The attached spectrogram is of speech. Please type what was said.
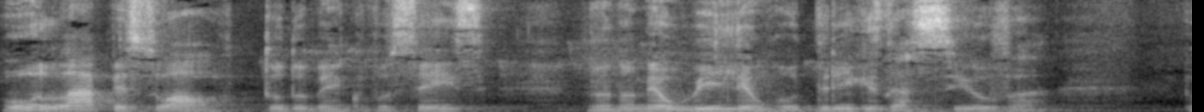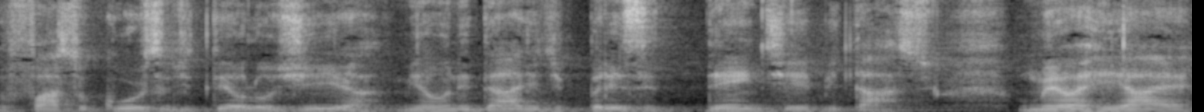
Olá pessoal, tudo bem com vocês? Meu nome é William Rodrigues da Silva. Eu faço curso de teologia, minha unidade de presidente Epitácio. O meu RA é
